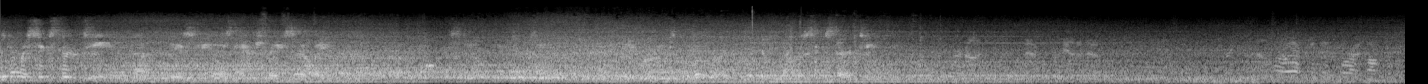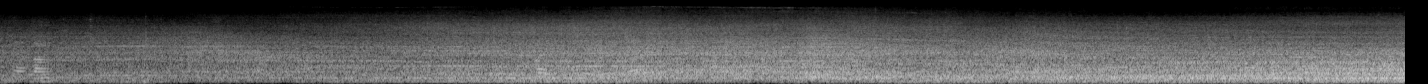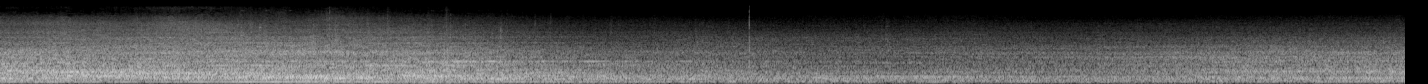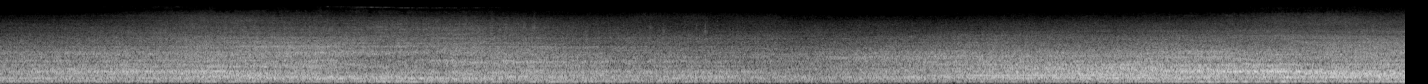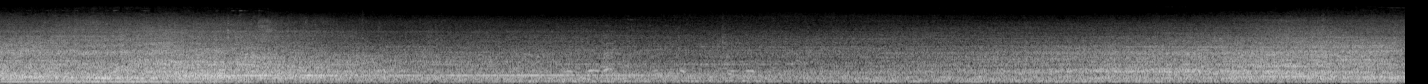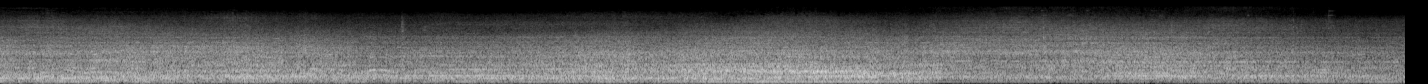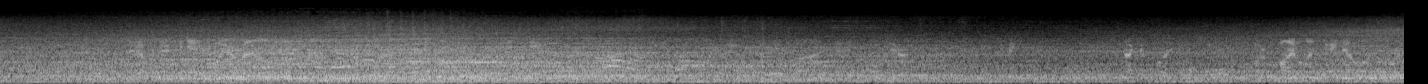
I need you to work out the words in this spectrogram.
Here's number 613. Uh, this is Ashleigh Scully. Number 613. After this, where I talked to the second place. Our final entry now on the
